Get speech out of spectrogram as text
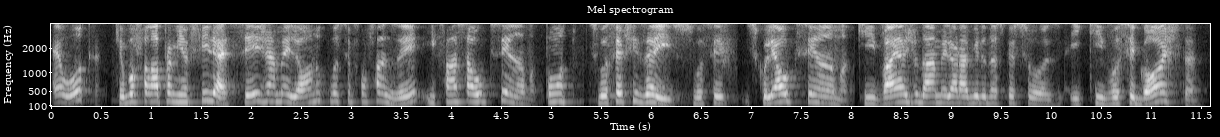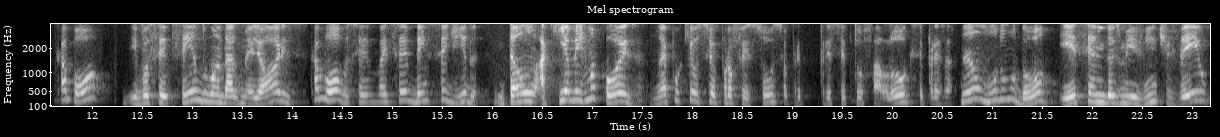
é outra. O que eu vou falar para minha filha é: seja melhor no que você for fazer e faça algo que você ama. Ponto. Se você fizer isso, se você escolher algo que você ama, que vai ajudar a melhorar a vida das pessoas e que você gosta, acabou e você sendo uma das melhores, acabou, você vai ser bem sucedida. Então, aqui é a mesma coisa. Não é porque o seu professor, o seu preceptor falou que você precisa. Não, o mundo mudou. Esse ano de 2020 veio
